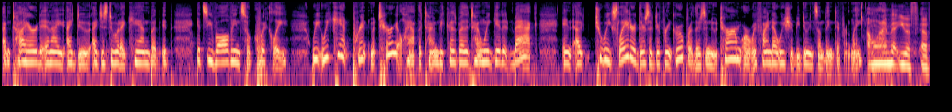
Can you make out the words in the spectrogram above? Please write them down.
I'm tired and I, I do I just do what I can, but it it's evolving so quickly. We, we can't print material half the time because by the time we get it back, and uh, two weeks later, there's a different group or there's a new term or we find out we should be doing something differently. Oh, when I met you a, a,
